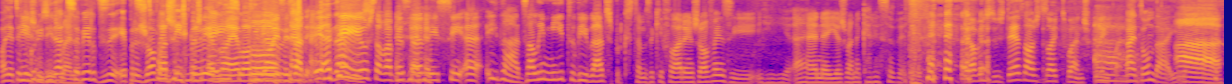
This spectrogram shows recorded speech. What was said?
Olha, tenho curiosidade de saber, de, é para jovens, mas inscrever, é não é? Logo Pois, exato. Até eu estava a pensar nisso, sim. Ah, idades, há limite de idades, porque estamos aqui a falar em jovens e, e a Ana e a Joana querem saber. Jovens dos 10 aos 18 anos, por enquanto. Ah, então dá. Ah,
